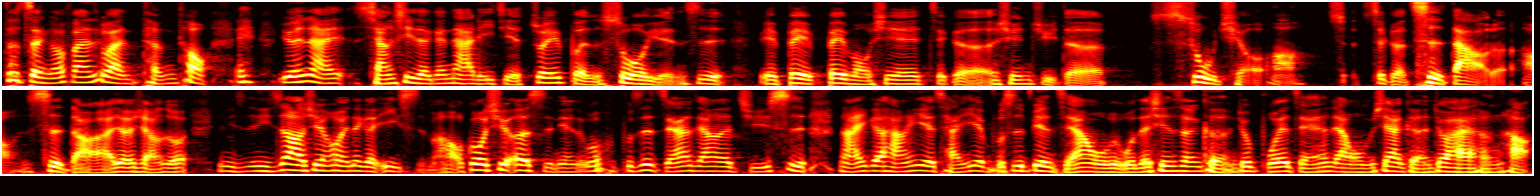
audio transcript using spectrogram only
都整个翻出来疼痛。哎，原来详细的跟他理解，追本溯源是也被被某些这。个选举的诉求哈。这个刺到了，好刺到啊！就想说，你你知道宣会那个意思吗？好，过去二十年如果不是怎样怎样的局势，哪一个行业产业不是变怎样，我我的先生可能就不会怎样讲。我们现在可能就还很好，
